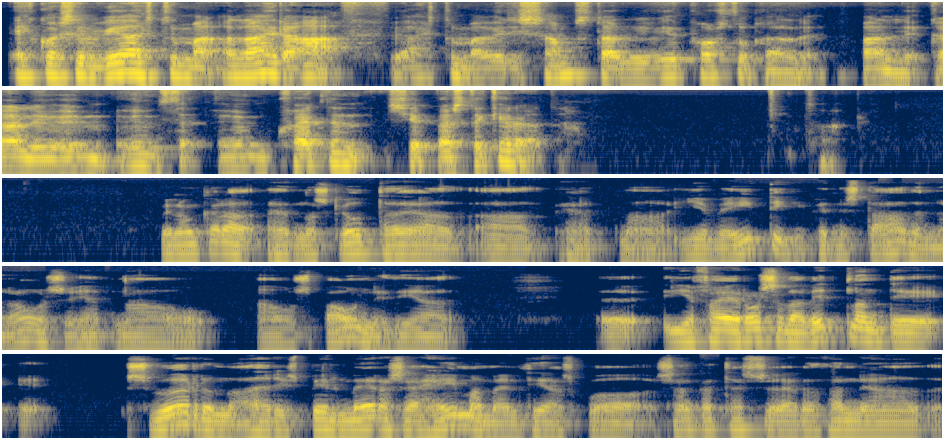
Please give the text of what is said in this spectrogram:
eitthvað sem við ættum að læra af. Við ættum að vera í samstarfi við Portugali um, um, um hvernig sé best að gera þetta. Takk. Mér langar að hérna, skjóta því að, að hérna, ég veit ekki hvernig staðin er á þessu hérna á, á spáni því að uh, ég fæ rosalega villandi svörum það þegar ég spil meira að segja heimamenn því að sko samkvæmt þessu er það þannig að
